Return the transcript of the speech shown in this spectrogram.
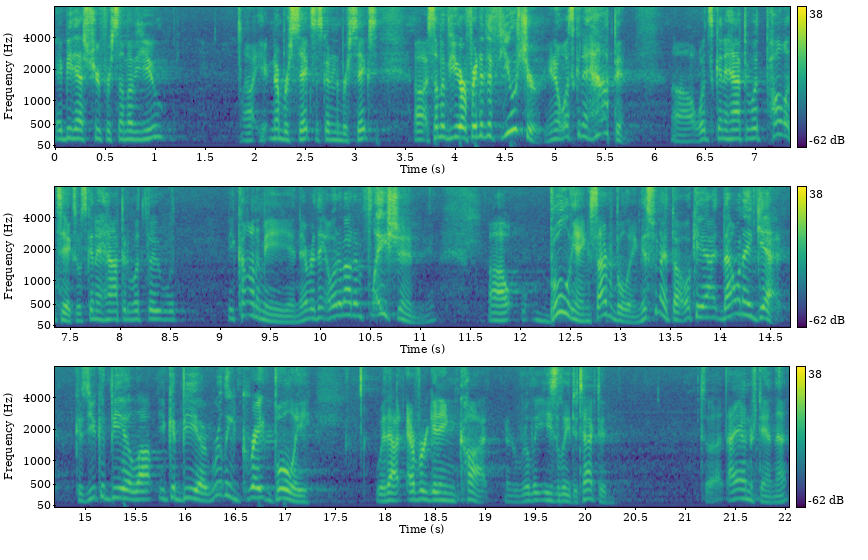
Maybe that's true for some of you. Uh, number six, let's go to number six. Uh, some of you are afraid of the future. You know, what's going to happen? Uh, what's going to happen with politics? What's going to happen with the, with the economy and everything? What about inflation? Uh, bullying, cyberbullying. This one I thought, okay, I, that one I get because you could be a lot, you could be a really great bully without ever getting caught and really easily detected. So I understand that.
